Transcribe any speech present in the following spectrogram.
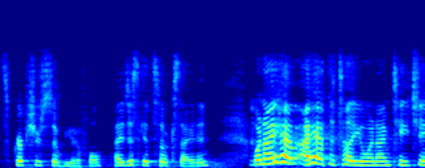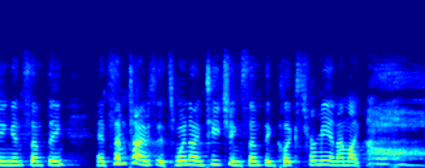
scripture's so beautiful. I just get so excited. When I have I have to tell you when I'm teaching and something, and sometimes it's when I'm teaching something clicks for me and I'm like, oh,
